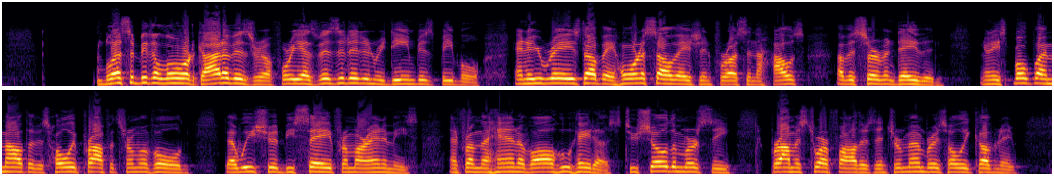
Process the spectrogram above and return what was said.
Blessed be the Lord God of Israel, for he has visited and redeemed his people, and he raised up a horn of salvation for us in the house of his servant David. And he spoke by mouth of his holy prophets from of old, that we should be saved from our enemies, and from the hand of all who hate us, to show the mercy promised to our fathers, and to remember his holy covenant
